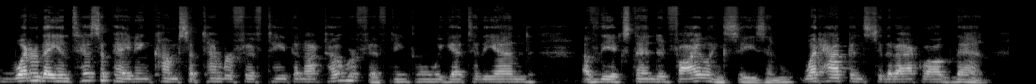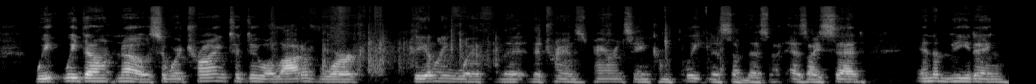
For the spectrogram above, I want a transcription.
what are they anticipating come September 15th and October 15th when we get to the end of the extended filing season? What happens to the backlog then? We we don't know. So we're trying to do a lot of work dealing with the the transparency and completeness of this. As i said in a meeting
